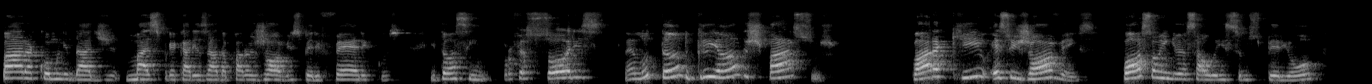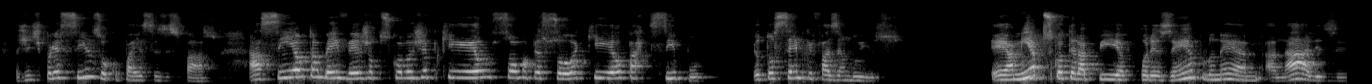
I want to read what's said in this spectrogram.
para a comunidade mais precarizada, para os jovens periféricos. Então, assim, professores né, lutando, criando espaços para que esses jovens possam ingressar ao ensino superior. A gente precisa ocupar esses espaços. Assim, eu também vejo a psicologia, porque eu sou uma pessoa que eu participo. Eu estou sempre fazendo isso. É, a minha psicoterapia, por exemplo, né, a análise,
